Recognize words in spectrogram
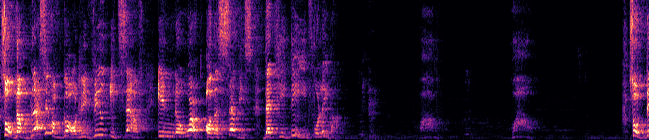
So the blessing of God revealed itself in the work or the service that he did for Laban. Wow. Wow. So the,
